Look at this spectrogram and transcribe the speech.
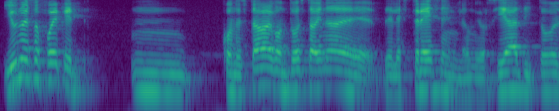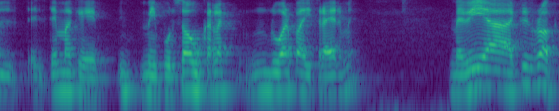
Y uno de esos fue que mmm, cuando estaba con toda esta vaina del estrés en la universidad y todo el, el tema que me impulsó a buscar un lugar para distraerme, me vi a Chris Rock.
